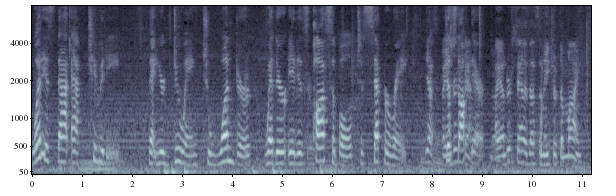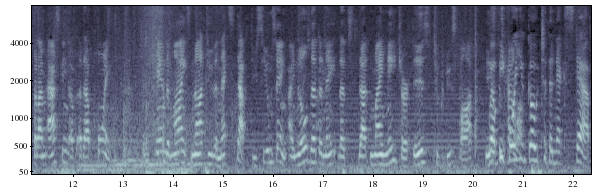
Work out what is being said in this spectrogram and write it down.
What is that activity that you're doing to wonder whether it is possible to separate? Yes, I Just stop understand. I understand that that's the nature of the mind, but I'm asking at that point, can the mind not do the next step? Do you see what I'm saying? I know that the na- that's, that my nature is to produce thought. Well, before you go to the next step,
